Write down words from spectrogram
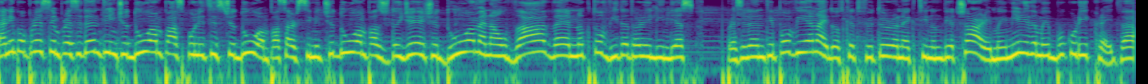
Tani po presim presidentin që duam, pas policisë që duam, pas arsimit që duam, pas çdo gjëje që duam e na u dha në këto vite të rilindjes. Presidenti po vjen, ai do të ketë fytyrën e këtij nëntëvjeçari, më i miri dhe më i bukuri i krejtëve.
